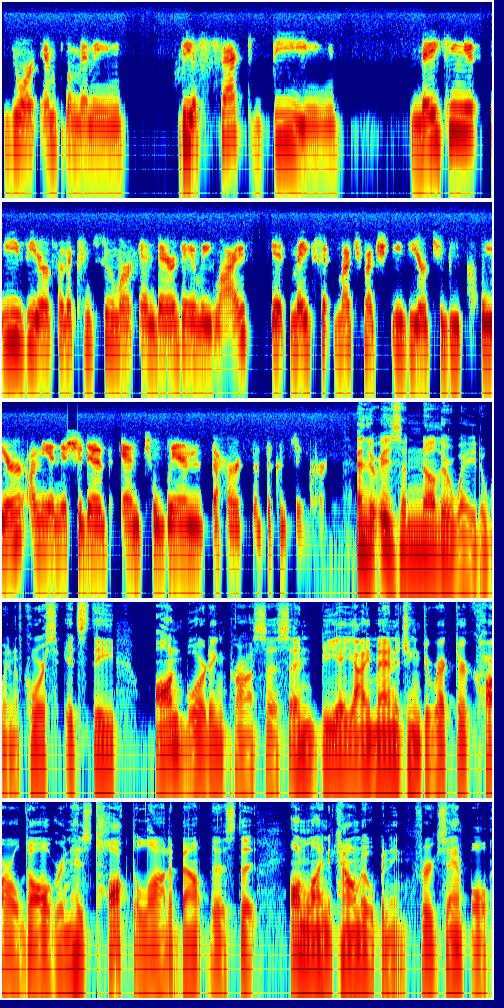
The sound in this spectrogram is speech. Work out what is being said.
you're implementing, the effect being making it easier for the consumer in their daily life. It makes it much, much easier to be clear on the initiative and to win the hearts of the consumer. And there is another way to win, of course. It's the onboarding process. And BAI Managing Director Carl Dahlgren has talked a lot about this that online account opening, for example,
